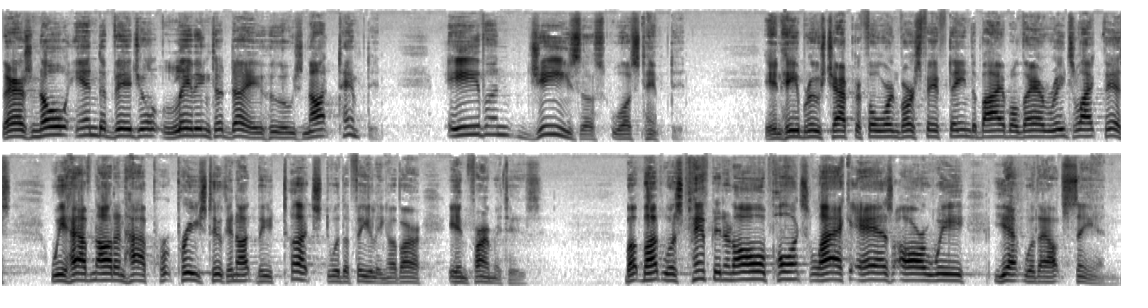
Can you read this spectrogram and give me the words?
There's no individual living today who's not tempted. Even Jesus was tempted. In Hebrews chapter 4 and verse 15, the Bible there reads like this We have not an high priest who cannot be touched with the feeling of our infirmities, but, but was tempted in all points like as are we, yet without sin.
